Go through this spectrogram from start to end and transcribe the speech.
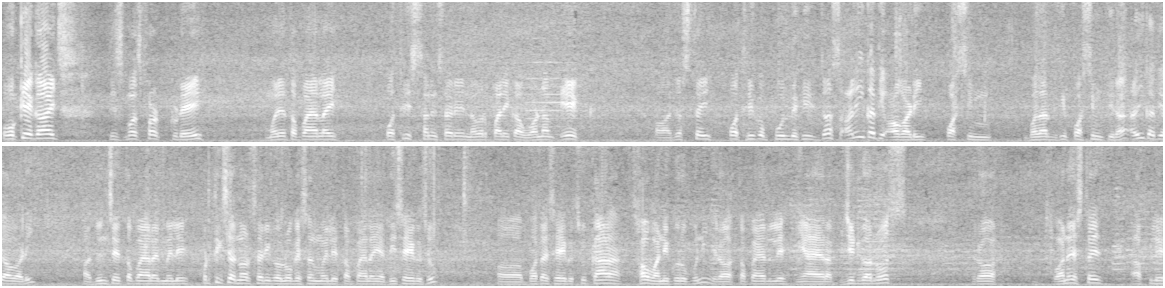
Okay guys this much for today मैले तपाईँहरूलाई पथरी शनिसरी नगरपालिका वार्ड नम्बर एक जस्तै पथरीको पुलदेखि जस्ट अलिकति अगाडि पश्चिम बजारदेखि पश्चिमतिर अलिकति अगाडि जुन चाहिँ तपाईँलाई मैले प्रत्यक्ष नर्सरीको लोकेसन मैले तपाईँलाई यहाँ दिइसकेको छु। बताइसकेको छु कहाँ छ भन्ने कुरो पनि र तपाईँहरूले यहाँ आएर भिजिट गर्नुहोस् र भने जस्तै आफूले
